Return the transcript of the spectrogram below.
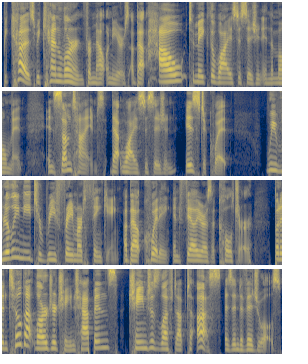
Because we can learn from mountaineers about how to make the wise decision in the moment. And sometimes that wise decision is to quit. We really need to reframe our thinking about quitting and failure as a culture but until that larger change happens, change is left up to us as individuals.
